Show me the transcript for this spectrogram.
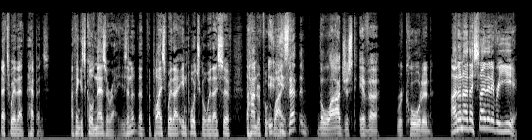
That's where that happens. I think it's called Nazare, isn't it? That the place where they in Portugal where they surf the hundred foot wave. is that the, the largest ever recorded? I don't uh, know. They say that every year.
